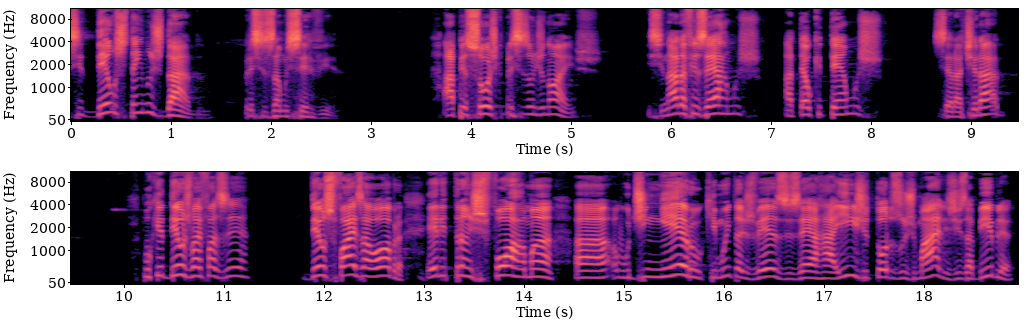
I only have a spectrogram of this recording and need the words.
Se Deus tem nos dado, precisamos servir. Há pessoas que precisam de nós. E se nada fizermos, até o que temos será tirado. Porque Deus vai fazer. Deus faz a obra, ele transforma ah, o dinheiro, que muitas vezes é a raiz de todos os males, diz a Bíblia,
